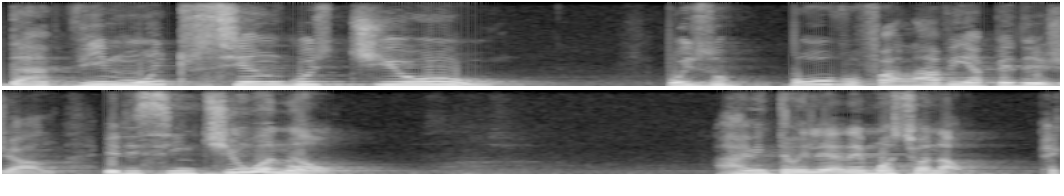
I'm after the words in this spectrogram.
Davi muito se angustiou, pois o povo falava em apedrejá-lo. Ele sentiu ou não? Ah, então ele era emocional. É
